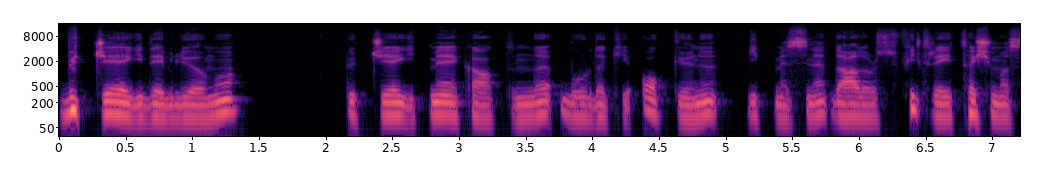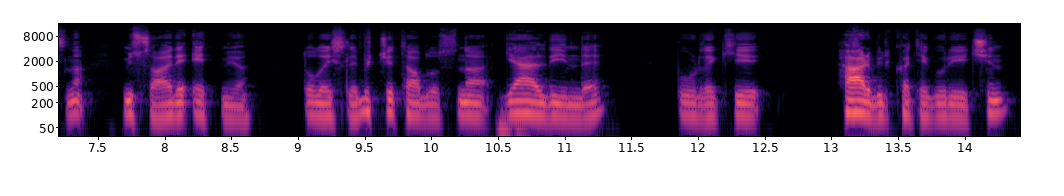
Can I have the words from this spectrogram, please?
Bütçeye gidebiliyor mu? Bütçeye gitmeye kalktığında buradaki ok yönü gitmesine, daha doğrusu filtreyi taşımasına müsaade etmiyor. Dolayısıyla bütçe tablosuna geldiğinde buradaki her bir kategori için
